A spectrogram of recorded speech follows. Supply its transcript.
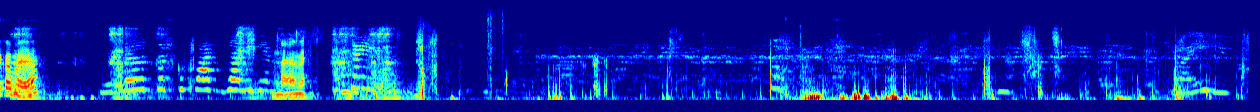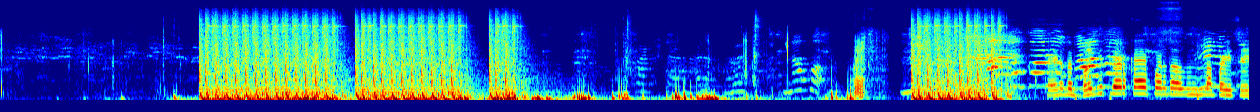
का फास्ट झाली गेम नाही नाही बघितल्यावर काय अजून लपायचंय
